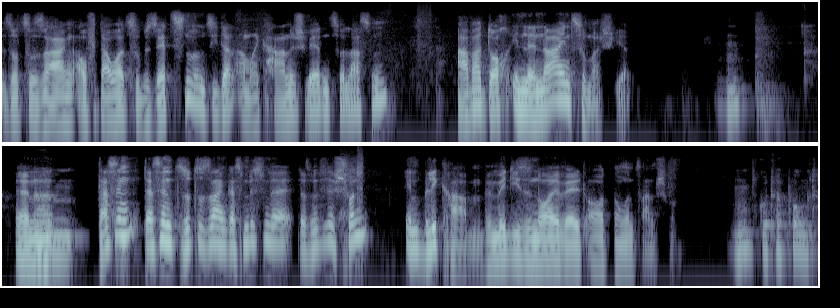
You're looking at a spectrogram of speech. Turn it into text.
sozusagen auf Dauer zu besetzen und sie dann amerikanisch werden zu lassen, aber doch in Länder einzumarschieren. Mhm. Ähm, ähm, das, sind, das sind sozusagen, das müssen, wir, das müssen wir schon im Blick haben, wenn wir diese neue Weltordnung uns anschauen. Mhm, guter Punkt.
